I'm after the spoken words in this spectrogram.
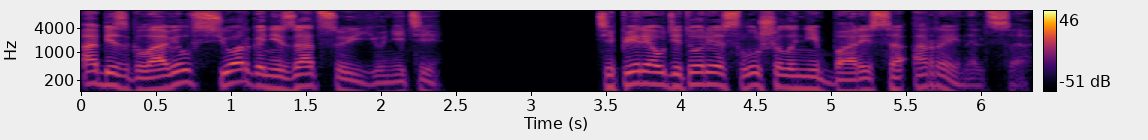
обезглавил всю организацию Юнити. Теперь аудитория слушала не Барриса, а Рейнольдса.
